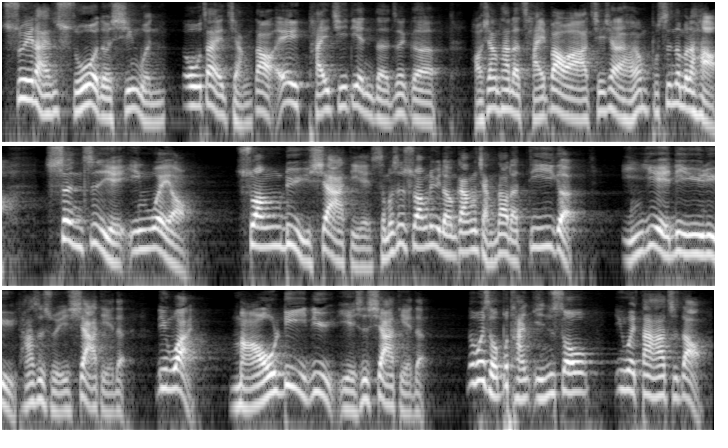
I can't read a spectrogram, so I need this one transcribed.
虽然所有的新闻都在讲到，哎，台积电的这个好像它的财报啊，接下来好像不是那么的好，甚至也因为哦双率下跌。什么是双率呢？刚刚讲到的第一个，营业利率率它是属于下跌的，另外毛利率也是下跌的。那为什么不谈营收？因为大家知道。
